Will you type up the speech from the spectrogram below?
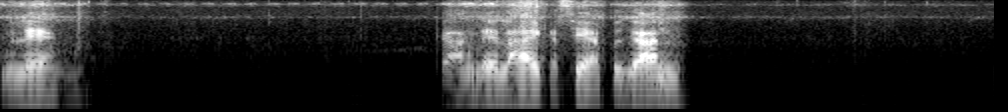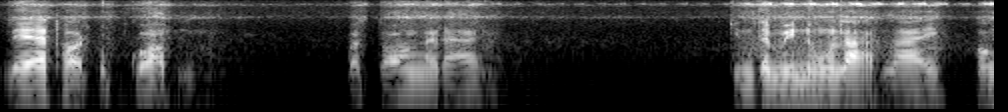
มื้อแรงกลางได้หลายก็แซ่บคือกันแลทอดกรอบๆปลาตองก็ได้ กินแต่เมนูลาบหลายของ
